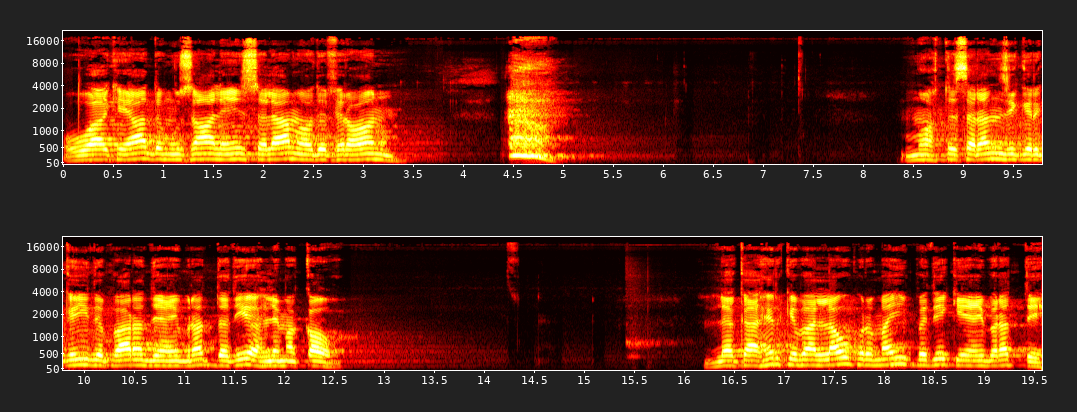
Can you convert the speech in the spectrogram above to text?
واقعا د موسی علی السلام او د فرعون مختصرا ذکر کوي د پاره د عبرت د دی اهل مکه لکه هر کې به الله فرمایي په دې کې عبرت ده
